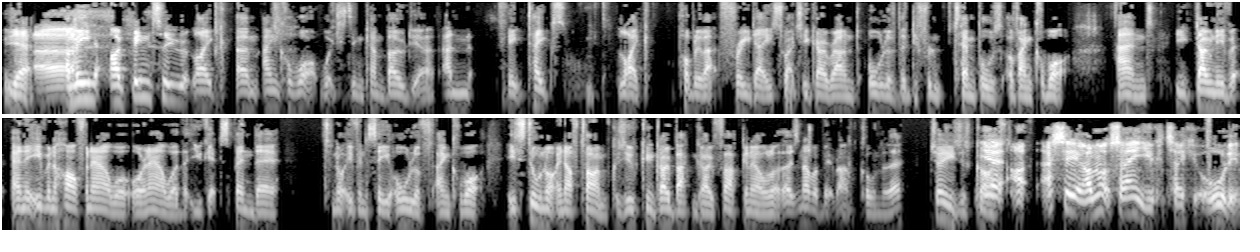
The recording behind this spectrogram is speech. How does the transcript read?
Yeah. Uh, I mean, I've been to like um, Angkor Wat, which is in Cambodia, and it takes like probably about three days to actually go around all of the different temples of Angkor Wat, and you don't even and even half an hour or an hour that you get to spend there to not even see all of Angkor Wat is still not enough time because you can go back and go fucking hell. Look, there's another bit round the corner there. Jesus Christ! yeah, I, I see. I'm not saying you can take it all in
